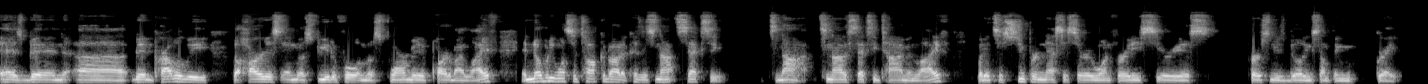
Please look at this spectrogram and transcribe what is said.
has been uh, been probably the hardest and most beautiful and most formative part of my life. And nobody wants to talk about it because it's not sexy. It's not. It's not a sexy time in life, but it's a super necessary one for any serious person who's building something great.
